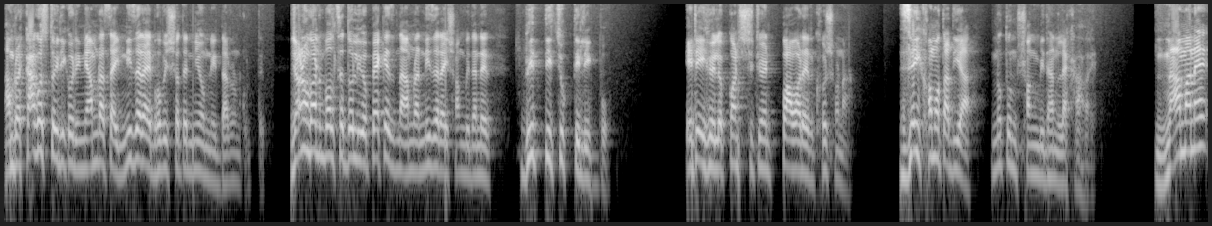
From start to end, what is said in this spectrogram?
আমরা কাগজ তৈরি করিনি, আমরা চাই নিজেরাই ভবিষ্যতের নিয়ম নির্ধারণ করতে। জনগণ বলছে, দলীয় প্যাকেজ না, আমরা নিজেরাই সংবিধানের ভিত্তি চুক্তি লিখব। এটাই হইল কনস্টিটিউয়েন্ট পাওয়ারের ঘোষণা। যেই ক্ষমতা দিয়া নতুন সংবিধান লেখা হয়। না মানে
